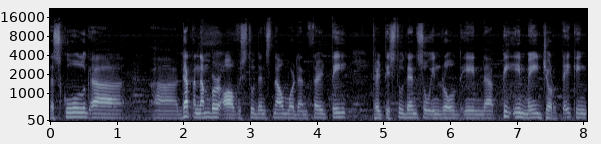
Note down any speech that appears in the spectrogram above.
the school uh, uh, got a number of students now, more than 30, 30 students who enrolled in PE major, taking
